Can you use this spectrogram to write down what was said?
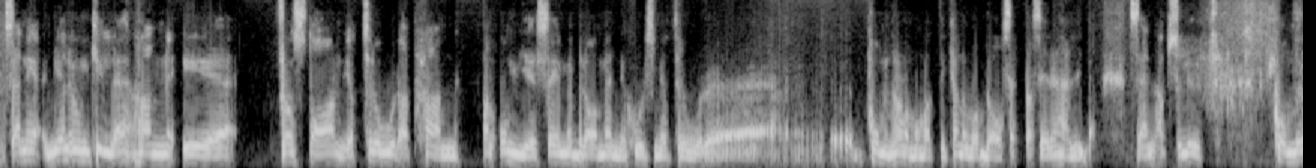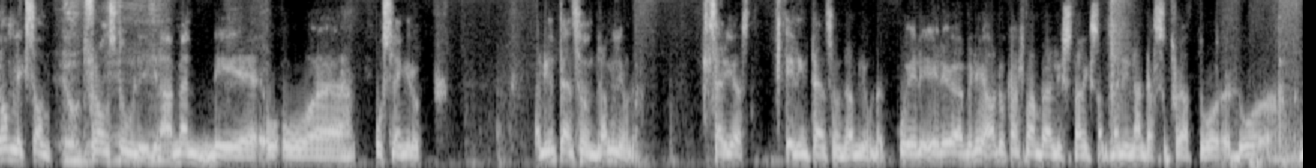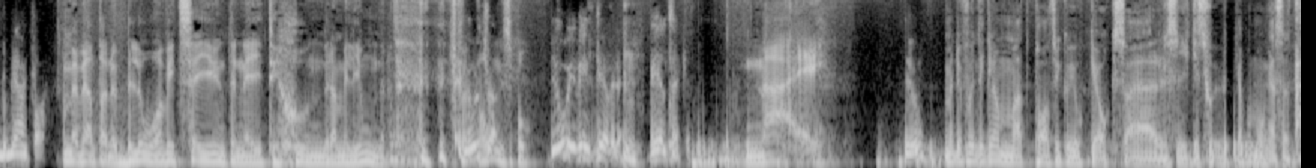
sen är det är en ung kille. Han är från stan. Jag tror att han, han omger sig med bra människor som jag tror eh, påminner honom om att det kan nog vara bra att sätta sig i den här ligan. Sen absolut kommer de liksom från storligorna men det, och, och, eh, och slänger upp. Ja, det är inte ens 100 miljoner. Seriöst är det inte ens 100 miljoner. Och är det, är det över det, ja, då kanske man börjar lyssna. Liksom. Men innan dess så tror jag att då, då, då blir han kvar. Men vänta nu, Blåvitt säger ju inte nej till 100 miljoner för Bångsbo. Jo, vi det. Jag är helt säker. Nej. Jo. Men du får inte glömma att Patrik och Jocke också är psykiskt sjuka på många sätt.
